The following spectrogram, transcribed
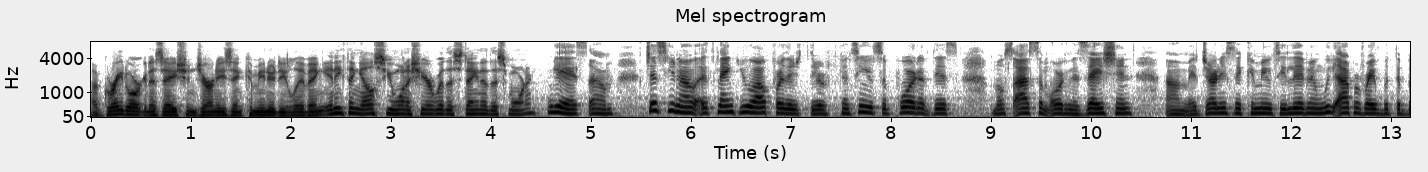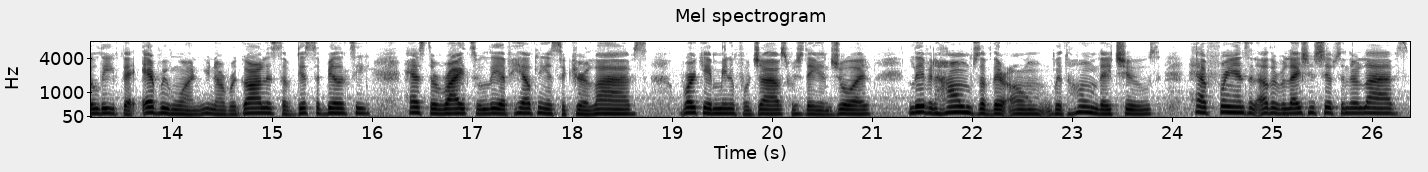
a great organization, Journeys in Community Living. Anything else you want to share with us, Dana, this morning? Yes. Um, just, you know, uh, thank you all for the, your continued support of this most awesome organization. Um, at Journeys in Community Living, we operate with the belief that everyone, you know, regardless of disability, has the right to live healthy and secure lives, work in meaningful jobs which they enjoy, live in homes of their own with whom they choose, have friends and other relationships in their lives,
